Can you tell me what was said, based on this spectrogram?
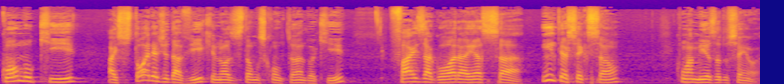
como que a história de Davi, que nós estamos contando aqui, faz agora essa intersecção com a mesa do Senhor.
